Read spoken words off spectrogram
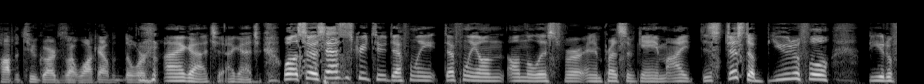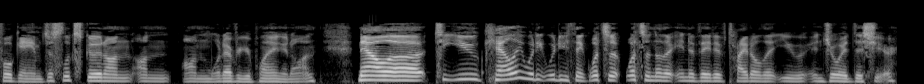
pop the two guards as I walk out the door. I gotcha, I gotcha. Well, so Assassin's Creed 2 definitely, definitely on, on the list for an impressive game. I, it's just a beautiful, beautiful game. Just looks good on, on, on whatever you're playing it on. Now, uh, to you, Kelly, what do you, what do you think? What's a, what's another innovative title that you enjoyed this year?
